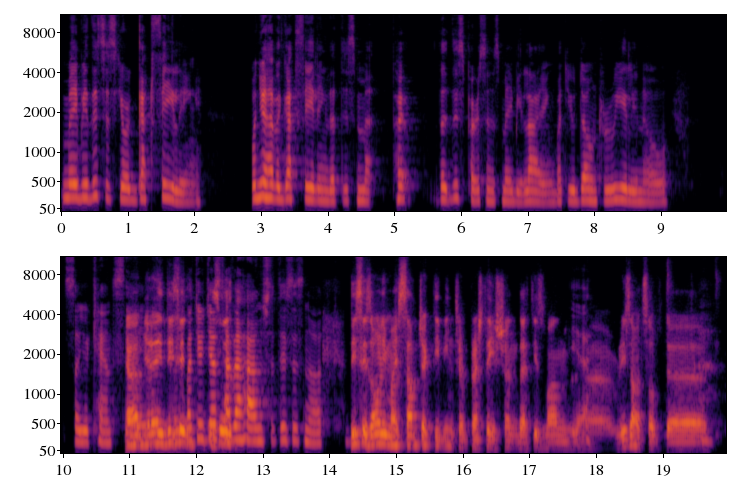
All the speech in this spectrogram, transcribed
Maybe this is your gut feeling. When you have a gut feeling that this ma- per- that this person is maybe lying, but you don't really know so you can't say uh, this is, but you just have is, a hunch that this is not this is only my subjective interpretation that is one yeah. uh, results of the uh,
